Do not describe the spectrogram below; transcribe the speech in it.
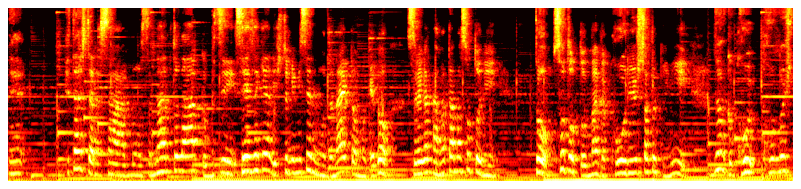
ね下手したらさもうさなんとなく別に成績なんて人に見せるものじゃないと思うけどそれがたまたま外にと外となんか交流した時になんかここの人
